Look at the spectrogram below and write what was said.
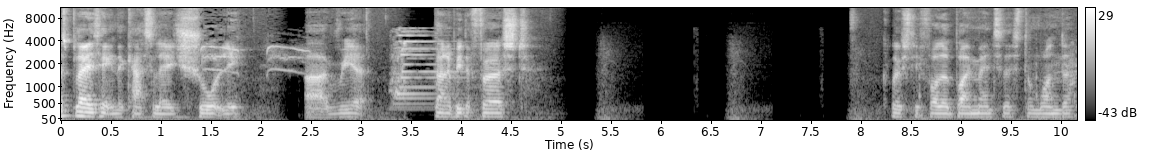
First players hitting the Castle Age shortly. Uh, RiuT going to be the first. Closely followed by Mentalist and Wonder.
